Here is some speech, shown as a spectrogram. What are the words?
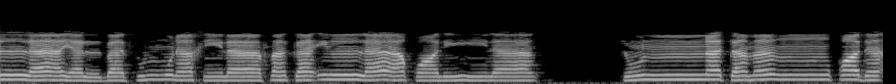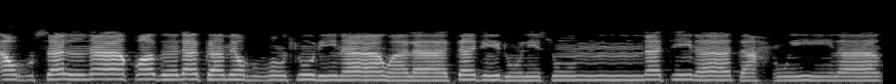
لا يلبثون خلافك إلا قليلاً سنة من قد أرسلنا قبلك من رسلنا ولا تجد لسنتنا تحويلا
